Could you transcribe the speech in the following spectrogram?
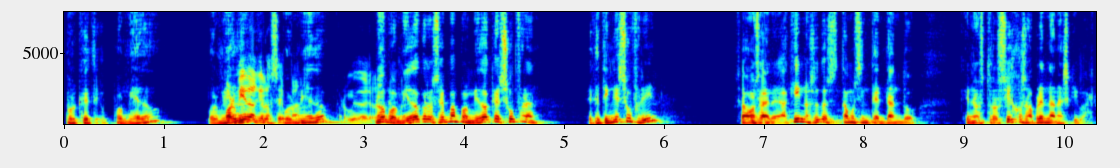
Porque ¿Por miedo? ¿Por Por miedo a que lo sepan. ¿Por miedo? Por no, por miedo a que lo sepan, por miedo a que sufran. Es que tienen que sufrir. O sea, vamos a ver, aquí nosotros estamos intentando que nuestros hijos aprendan a esquivar.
